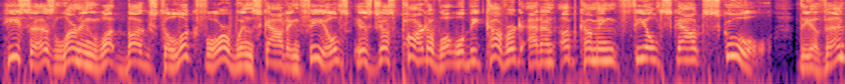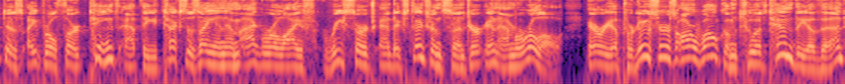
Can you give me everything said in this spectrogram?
He says learning what bugs to look for when scouting fields is just part of what will be covered at an upcoming Field Scout school. The event is April 13th at the Texas A&M AgriLife Research and Extension Center in Amarillo. Area producers are welcome to attend the event,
